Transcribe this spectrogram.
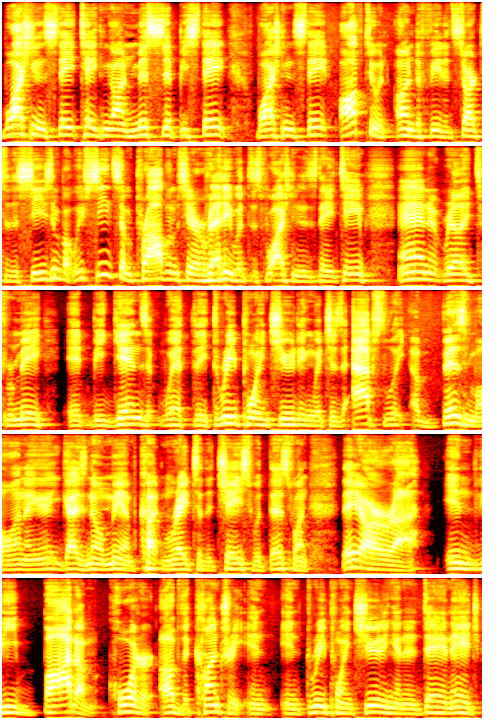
Washington State taking on Mississippi State. Washington State off to an undefeated start to the season, but we've seen some problems here already with this Washington State team. And it really, for me, it begins with the three point shooting, which is absolutely abysmal. And you guys know me, I'm cutting right to the chase with this one. They are. Uh, in the bottom quarter of the country in, in three point shooting and in a day and age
